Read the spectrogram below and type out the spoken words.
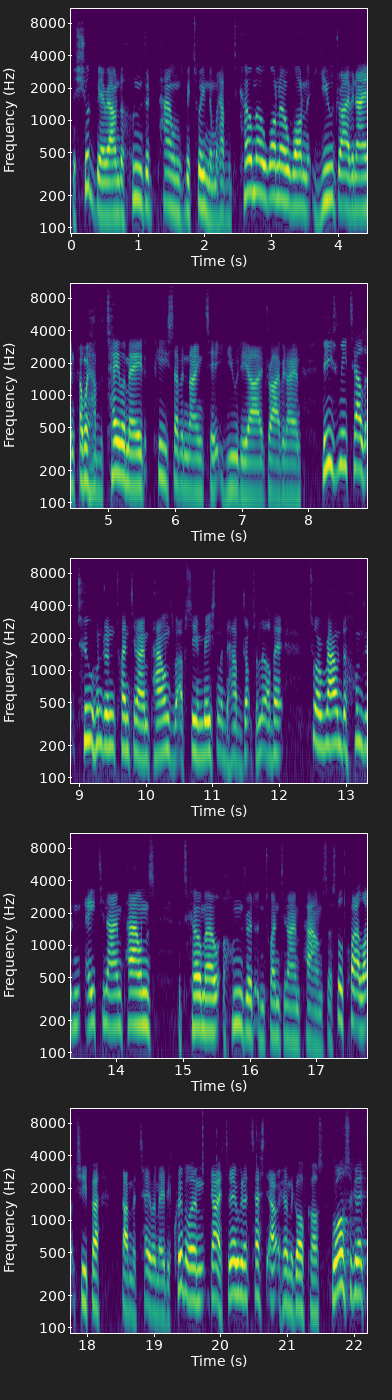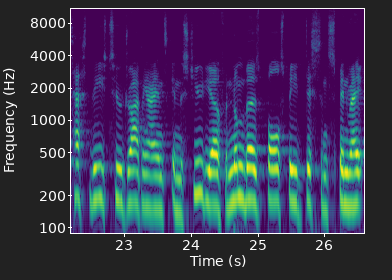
there should be around £100 between them. We have the Takomo 101U driving iron and we have the TaylorMade P790 UDI driving iron. These retailed at £229, but I've seen recently they have dropped a little bit to around £189. The Takomo, £129. So still quite a lot cheaper than the TaylorMade equivalent. Guys, today we're going to test it out here on the golf course. We're also going to test these two driving irons in the studio for numbers, ball speed, distance, spin rate,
